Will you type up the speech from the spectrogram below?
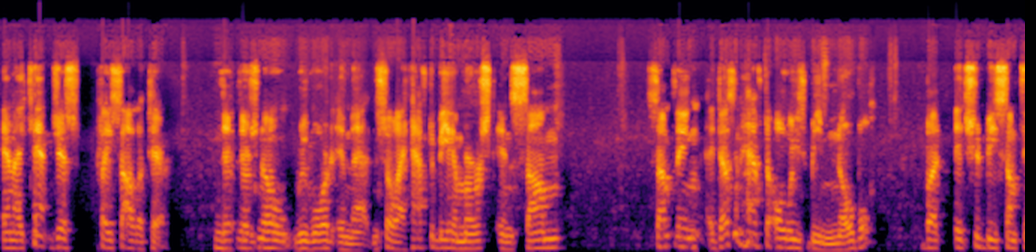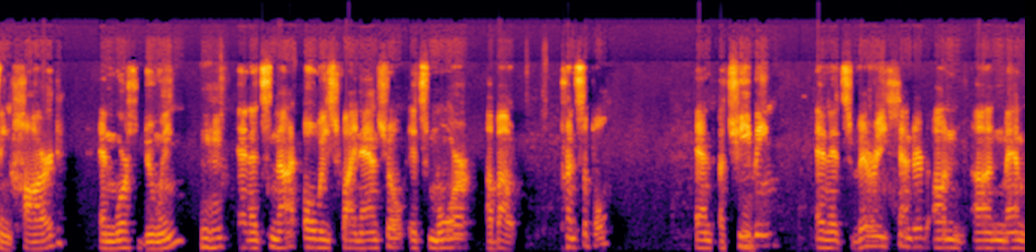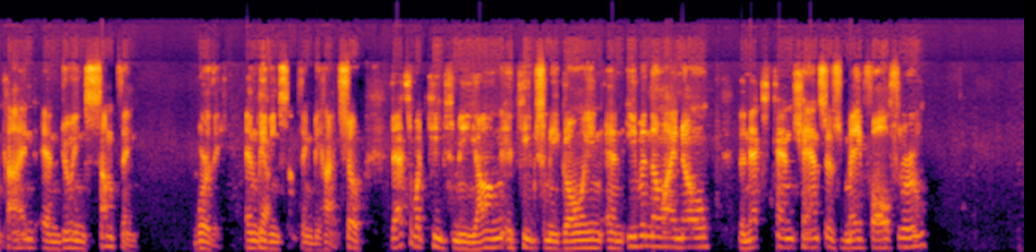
and I can't just play solitaire. Hmm. There, there's no reward in that, and so I have to be immersed in some something. It doesn't have to always be noble, but it should be something hard and worth doing. Mm-hmm. And it's not always financial. It's more about principle and achieving and it's very centered on on mankind and doing something worthy and leaving yeah. something behind. So that's what keeps me young. It keeps me going. And even though i know the next 10 chances may fall through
